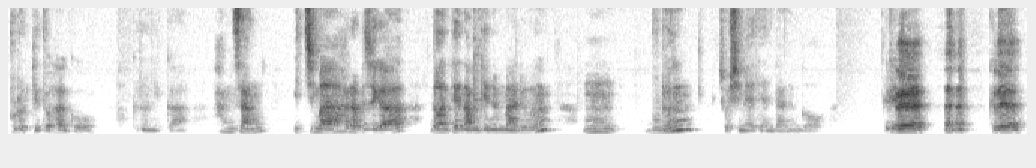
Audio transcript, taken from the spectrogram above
부럽기도 하고 그러니까 항상 잊지 마 할아버지가 너한테 남기는 말은 음 물은 조심해야 된다는 거. 그래. 그래, 그래.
